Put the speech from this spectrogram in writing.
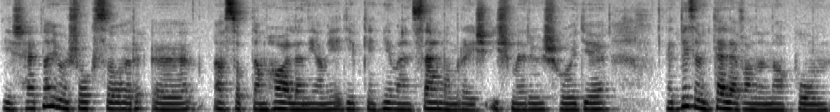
és hát nagyon sokszor ö, azt szoktam hallani, ami egyébként nyilván számomra is ismerős, hogy ö, hát bizony tele van a napom,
